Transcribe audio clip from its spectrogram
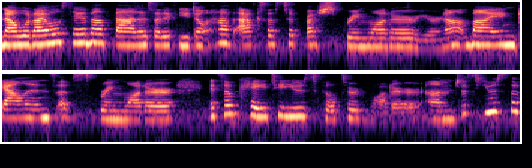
Now, what I will say about that is that if you don't have access to fresh spring water, you're not buying gallons of spring water, it's okay to use filtered water. Um, just use the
